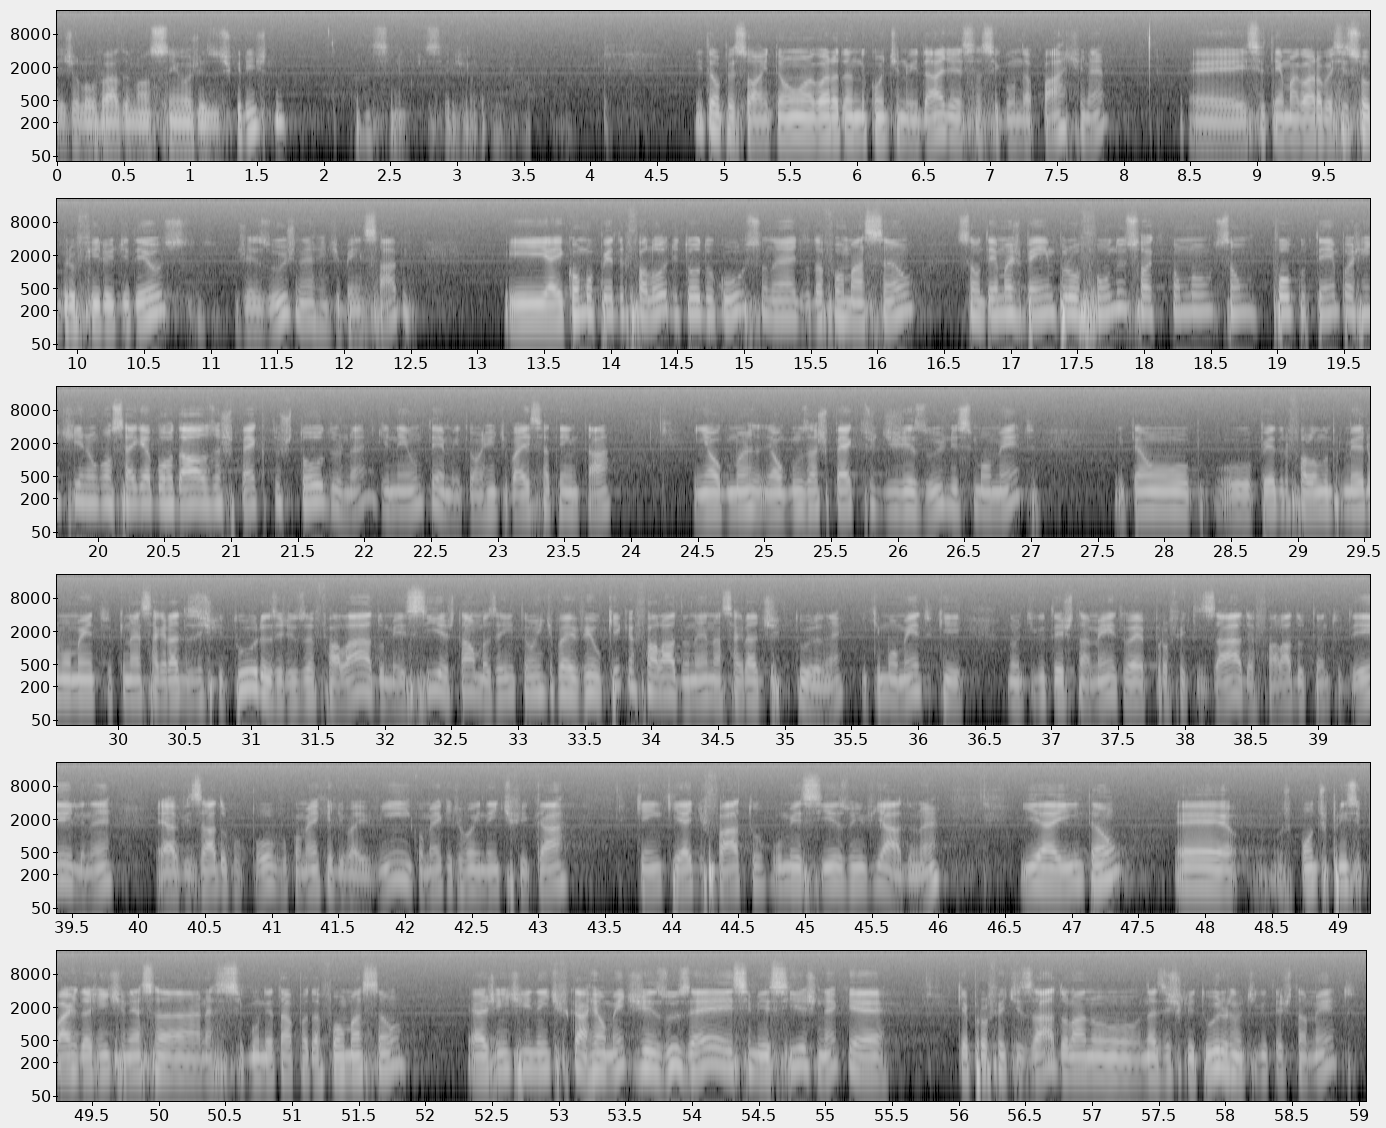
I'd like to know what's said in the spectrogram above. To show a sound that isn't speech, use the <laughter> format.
Seja louvado nosso Senhor Jesus Cristo. Sempre seja louvado. Então, pessoal, então agora dando continuidade a essa segunda parte, né? É, esse tema agora vai ser sobre o Filho de Deus, Jesus, né? A gente bem sabe. E aí, como o Pedro falou, de todo o curso, né? De toda a formação, são temas bem profundos, só que como são pouco tempo, a gente não consegue abordar os aspectos todos, né? De nenhum tema. Então, a gente vai se atentar em, algumas, em alguns aspectos de Jesus nesse momento então, o, Pedro falou no primeiro momento que nas Sagradas Escrituras Jesus é falado, o Messias tal, mas aí então a gente vai ver o que é falado né, na Sagrada Escritura, né? Em que momento que no Antigo Testamento é profetizado, é falado tanto dele, né? É avisado para o povo como é que ele vai vir, como é que eles vão identificar quem que é de fato o Messias, o enviado, né? E aí então, é, os pontos principais da gente nessa, nessa segunda etapa da formação é a gente identificar realmente Jesus é esse Messias, né? Que é que é profetizado lá no, nas Escrituras, no Antigo Testamento?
